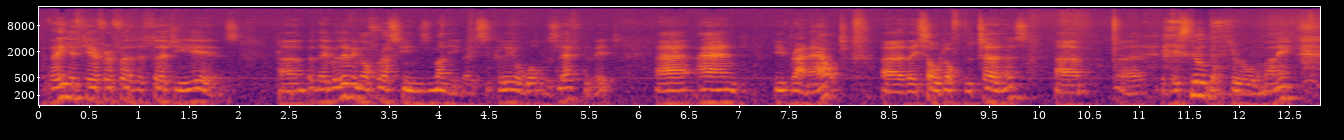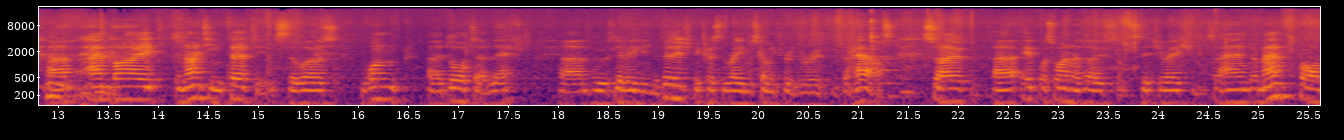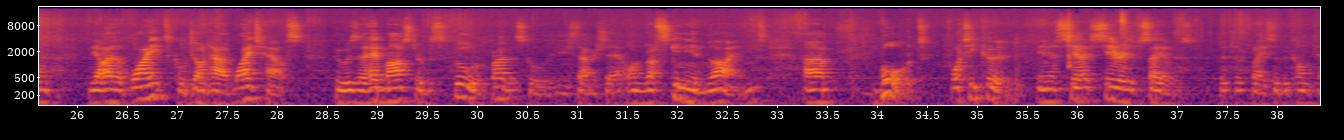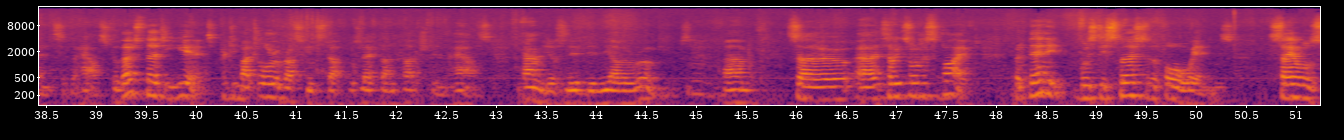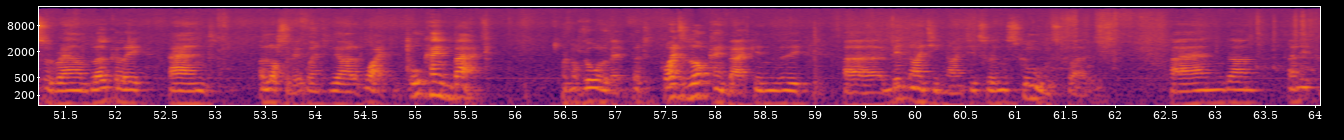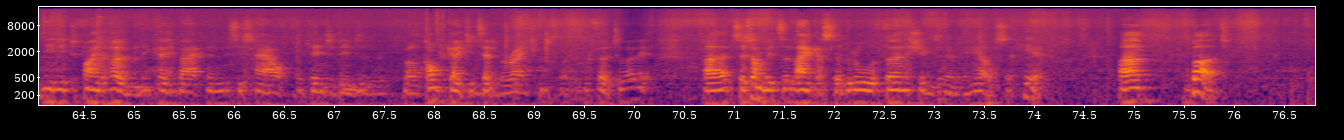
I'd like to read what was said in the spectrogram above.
they lived here for a further 30 years. Um, but they were living off Ruskin's money, basically, or what was left of it, uh, and it ran out. Uh, they sold off the Turners. Um, uh, they still got through all the money. Um, and by the 1930s, there was one uh, daughter left um, who was living in the village because the rain was coming through the roof of the house. So uh, it was one of those situations. And a man from the Isle of Wight called John Howard Whitehouse, who was a headmaster of a school, a private school that he established there on Ruskinian lines, um, bought what he could in a ser- series of sales that took place of the contents of the house. For those 30 years, pretty much all of Ruskin's stuff was left untouched in the house. The family just lived in the other rooms. Um, so, uh, so it sort of survived. But then it was dispersed to the four winds, sales around locally, and a lot of it went to the Isle of Wight. It all came back, well, not all of it, but quite a lot came back in the uh, mid 1990s when the school was closed. And, um, and it needed to find a home, and it came back, and this is how it entered into the well, complicated set of arrangements that I referred to earlier. Uh, so some of it's at Lancaster, but all the furnishings and everything else are here. Um, but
